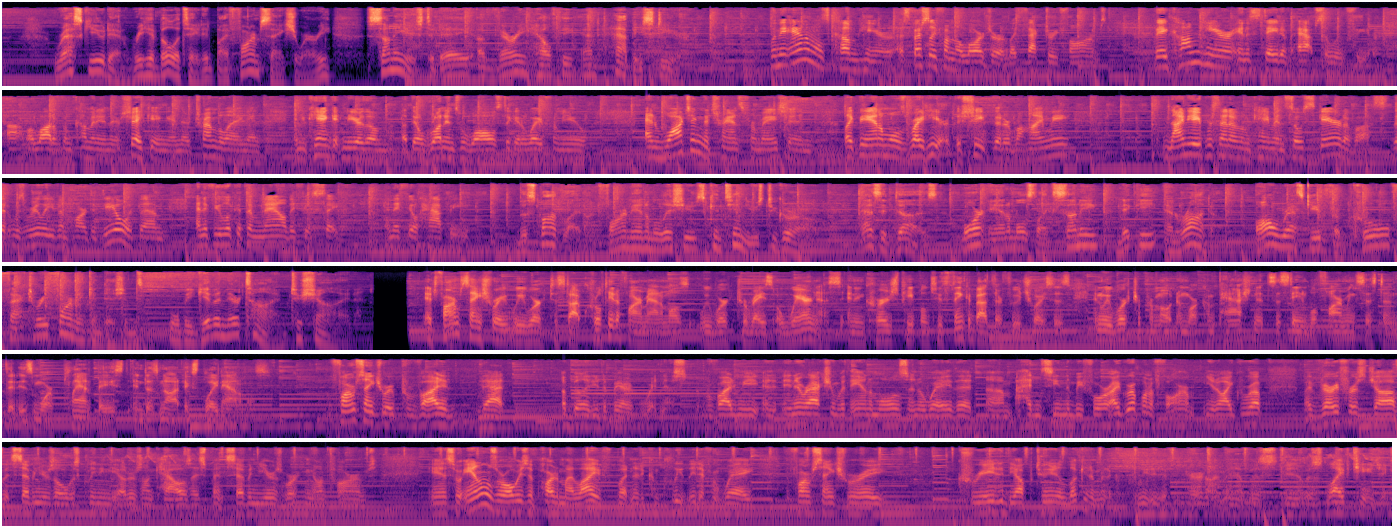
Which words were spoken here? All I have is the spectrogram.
Rescued and rehabilitated by Farm Sanctuary, Sonny is today a very healthy and happy steer. When the animals come here, especially from the larger, like factory farms, they come here in a state of absolute fear. Um, a lot of them come in they're shaking and they're trembling and, and you can't get near them. They'll run into walls to get away from you. And watching the transformation, like the animals right here, the sheep that are behind me, 98% of them came in so scared of us that it was really even hard to deal with them. And if you look at them now, they feel safe and they feel happy. The spotlight on farm animal issues continues to grow. As it does, more animals like Sonny, Nikki, and Rhonda, all rescued from cruel factory farming conditions, will be given their time to shine. At Farm Sanctuary, we work to stop cruelty to farm animals, we work to raise awareness and encourage people to think about their food choices, and we work to promote a more compassionate, sustainable farming system that is more plant-based and does not exploit animals. Farm Sanctuary provided that ability to bear witness. It provided me an interaction with animals in a way that um, I hadn't seen them before. I grew up on a farm. You know, I grew up, my very first job at seven years old was cleaning the udders on cows. I spent seven years working on farms. And so animals are always a part of my life, but in a completely different way. The Farm Sanctuary created the opportunity to look at them in a completely different paradigm, and it was, and it was life-changing.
